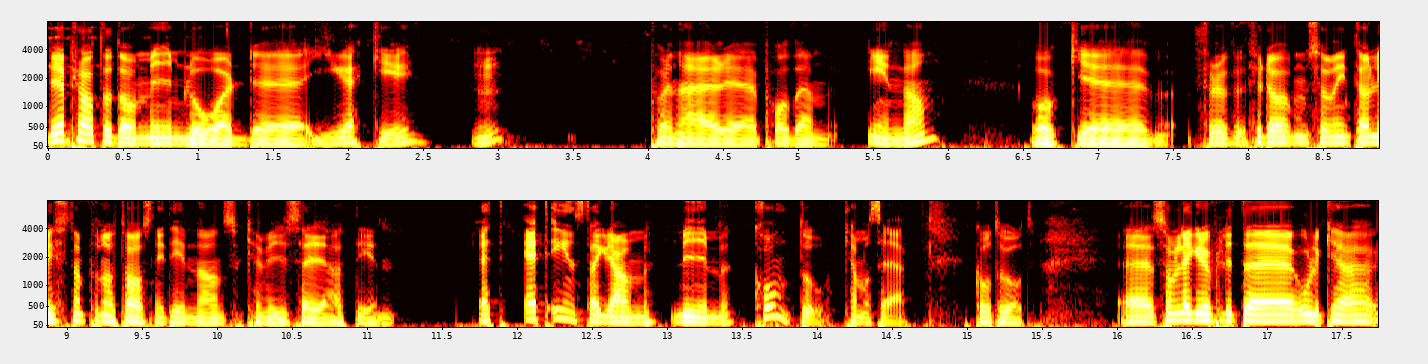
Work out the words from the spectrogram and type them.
Vi har pratat om Meme Lord eh, Jeki Mm. på den här eh, podden innan. Och eh, för, för de som inte har lyssnat på något avsnitt innan så kan vi ju säga att det är en, ett, ett Instagram-meme-konto kan man säga, kort och gott. Eh, som lägger upp lite olika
